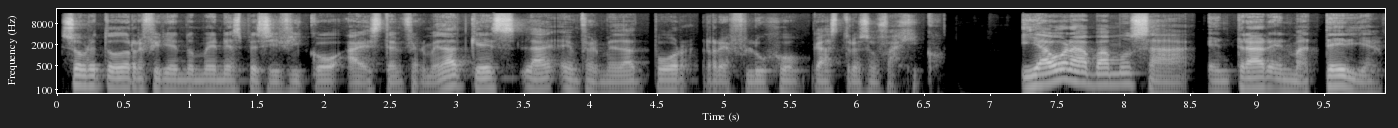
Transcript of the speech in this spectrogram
sobre todo refiriéndome en específico a esta enfermedad, que es la enfermedad por reflujo gastroesofágico. Y ahora vamos a entrar en materia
